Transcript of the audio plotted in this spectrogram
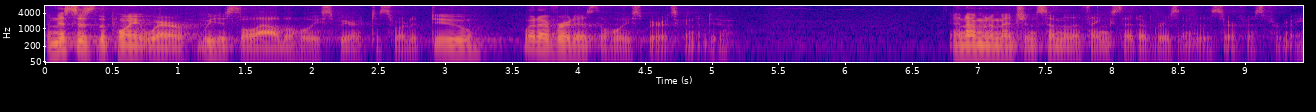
And this is the point where we just allow the Holy Spirit to sort of do whatever it is the Holy Spirit's going to do. And I'm going to mention some of the things that have risen to the surface for me.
